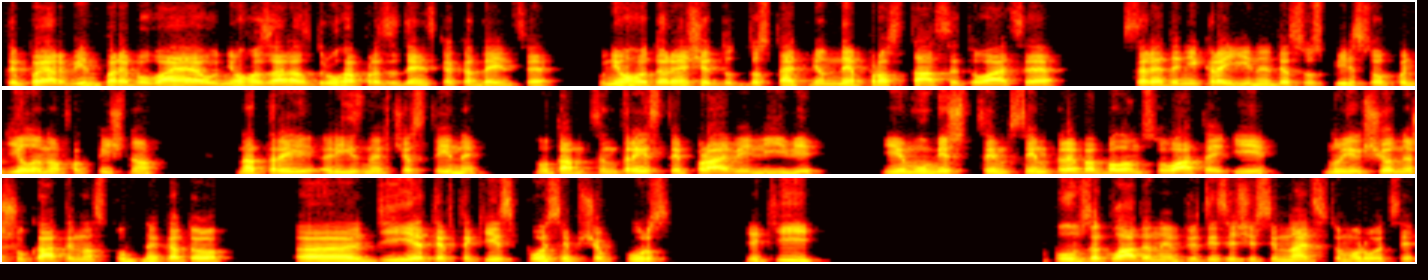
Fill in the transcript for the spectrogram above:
тепер він перебуває. У нього зараз друга президентська каденція. У нього, до речі, достатньо непроста ситуація всередині країни, де суспільство поділено фактично на три різних частини. Ну там центристи, праві, ліві, і йому між цим всім треба балансувати. І ну, якщо не шукати наступника, то е, діяти в такий спосіб, щоб курс, який був закладений в 2017 році,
